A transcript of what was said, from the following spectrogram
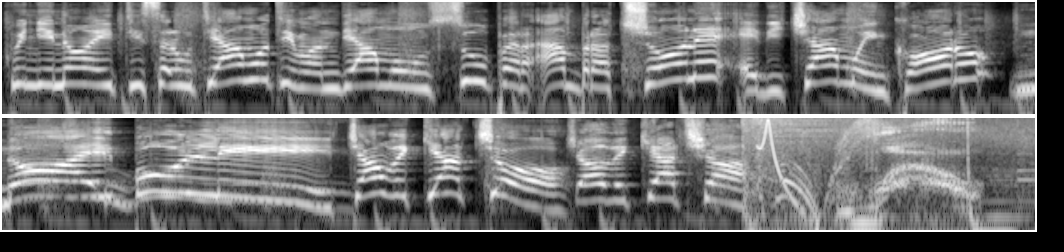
quindi noi ti salutiamo, ti mandiamo un super abbraccione e diciamo in coro No ai bulli! Ciao vecchiaccio! Ciao vecchiaccia! Wow!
